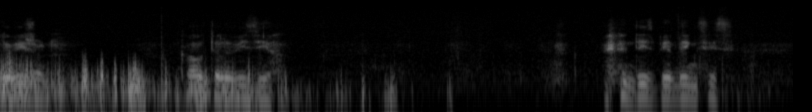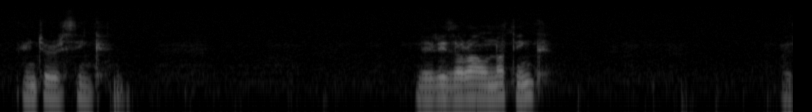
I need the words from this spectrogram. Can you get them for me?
Television. Kao televizija. And these buildings is interesting. There is around nothing. But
